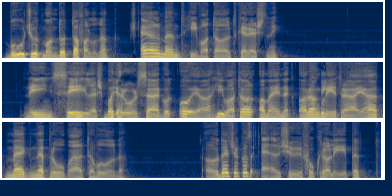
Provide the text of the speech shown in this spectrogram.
búcsút mondott a falunak, s elment hivatalt keresni. Nincs széles Magyarországon olyan hivatal, amelynek a ranglétráját meg ne próbálta volna. De csak az első fokra lépett,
